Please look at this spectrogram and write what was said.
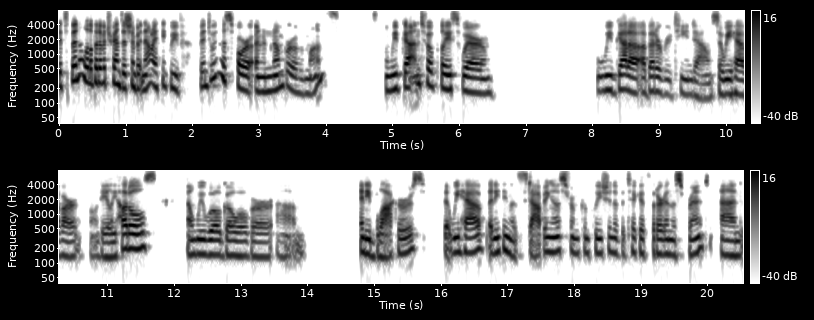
it's been a little bit of a transition, but now I think we've been doing this for a number of months, and we've gotten to a place where we've got a, a better routine down. So we have our, daily huddles, and we will go over um, any blockers that we have, anything that's stopping us from completion of the tickets that are in the sprint. And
